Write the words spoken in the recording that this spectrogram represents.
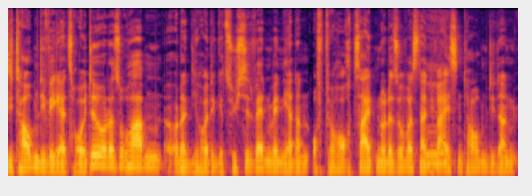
die Tauben, die wir jetzt heute oder so haben, oder die heute gezüchtet werden, werden ja dann oft für Hochzeiten oder sowas, ne? Die weißen Tauben, die dann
